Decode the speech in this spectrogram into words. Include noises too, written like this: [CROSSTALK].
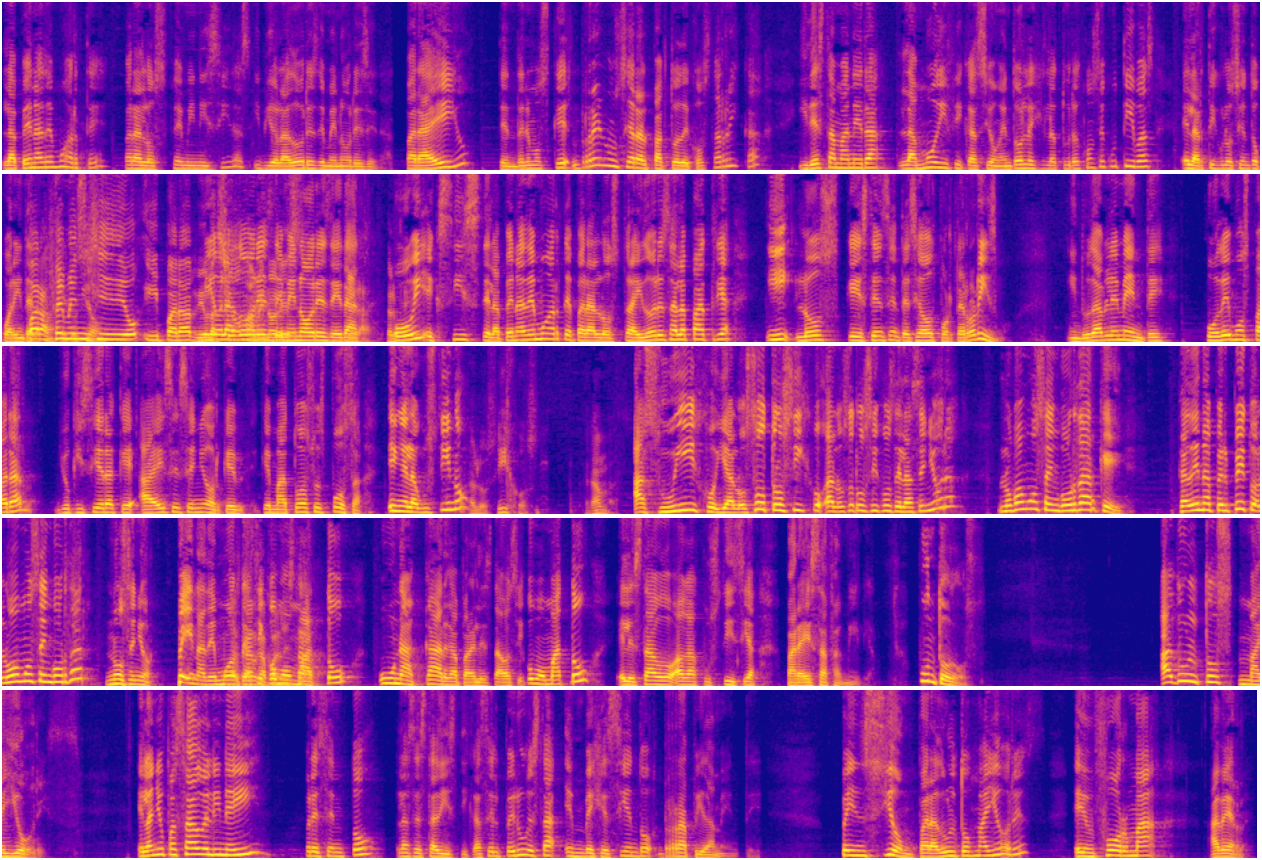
la pena de muerte para los feminicidas y violadores de menores de edad. Para ello, tendremos que renunciar al Pacto de Costa Rica y de esta manera la modificación en dos legislaturas consecutivas, el artículo 140 Para de la Constitución feminicidio y para violación a violadores menores de menores de edad. Hoy existe la pena de muerte para los traidores a la patria y los que estén sentenciados por terrorismo. Indudablemente, podemos parar. Yo quisiera que a ese señor que, que mató a su esposa en el Agustino, a los hijos. Caramba. a su hijo y a los otros hijos, a los otros hijos de la señora, ¿lo vamos a engordar qué? ¿Cadena perpetua? ¿Lo vamos a engordar? No, señor. Pena de muerte, así como mató una carga para el Estado, así como mató, el Estado haga justicia para esa familia. Punto dos. Adultos mayores. El año pasado el INEI presentó las estadísticas. El Perú está envejeciendo rápidamente. Pensión para adultos mayores en forma, a ver,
